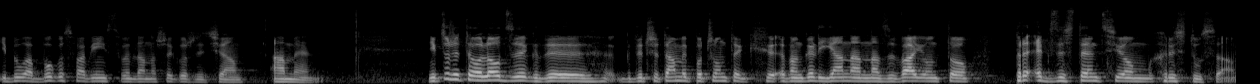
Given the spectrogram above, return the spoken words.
i była błogosławieństwem dla naszego życia. Amen. Niektórzy teolodzy, gdy, gdy czytamy początek Ewangelii Jana, nazywają to preegzystencją Chrystusa.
